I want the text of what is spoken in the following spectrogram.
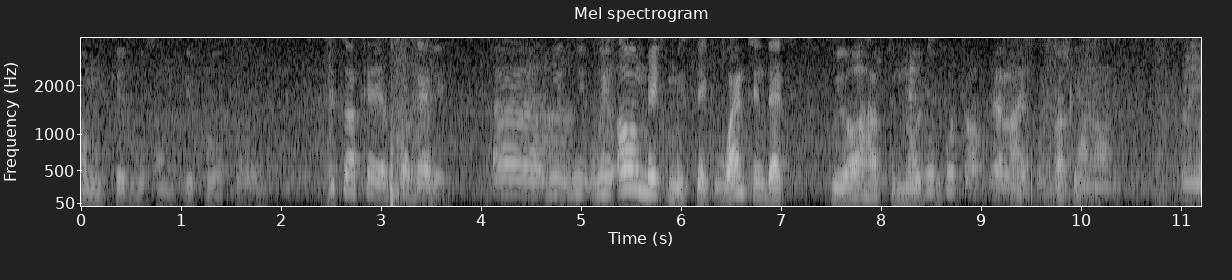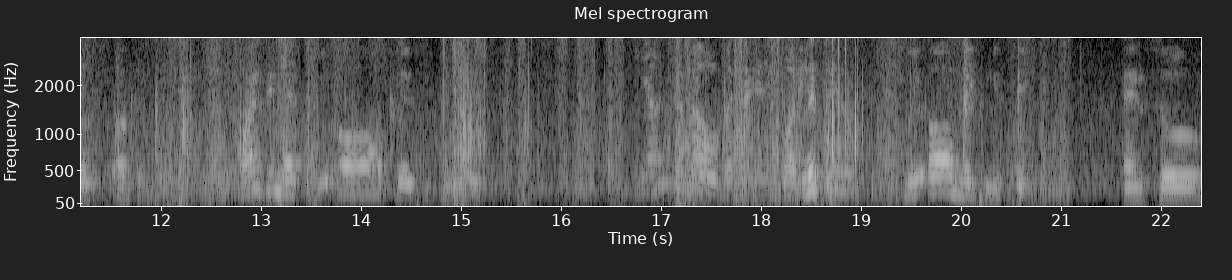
communicate with some people, so it's okay. Forget it. Uh, we, we, we all make mistakes. One thing that we all have to know. Can you put off the light, put this one on, please? Okay. One thing that we all fail to do is Yeah, anybody. Listen, we all make mistakes. And so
